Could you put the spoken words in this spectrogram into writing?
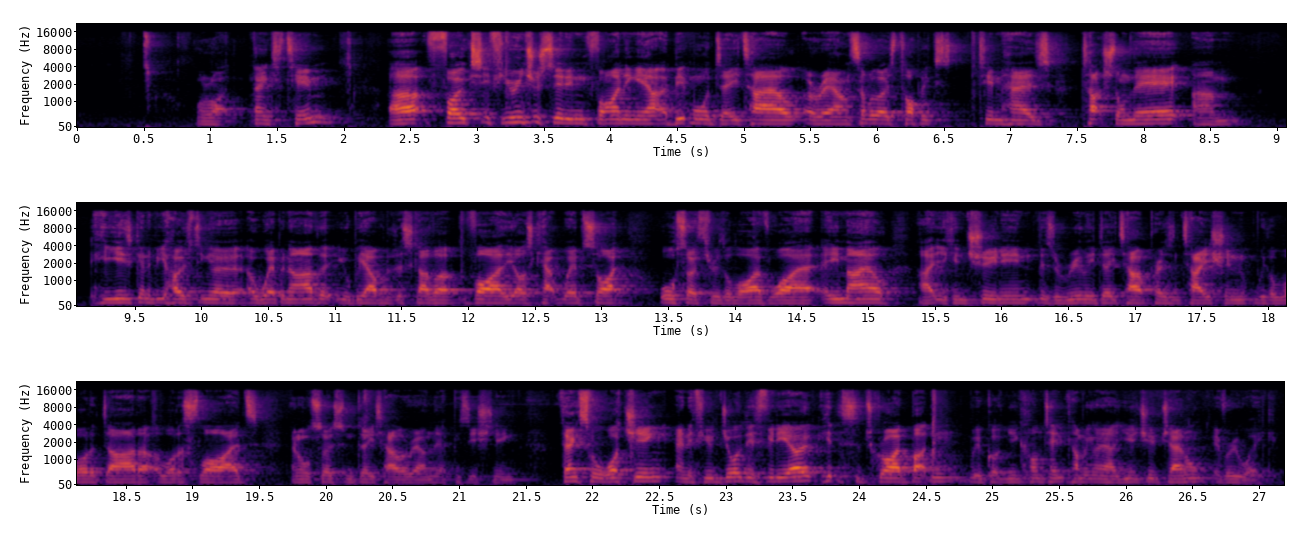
All right, thanks, Tim. Uh, folks, if you're interested in finding out a bit more detail around some of those topics Tim has touched on there, um, he is going to be hosting a, a, webinar that you'll be able to discover via the Auscap website, also through the Livewire email. Uh, you can tune in. There's a really detailed presentation with a lot of data, a lot of slides, and also some detail around their positioning. Thanks for watching, and if you enjoyed this video, hit the subscribe button. We've got new content coming on our YouTube channel every week.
